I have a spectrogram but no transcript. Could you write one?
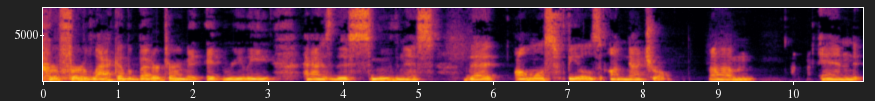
for for lack of a better term, it it really has this smoothness that almost feels unnatural, um, and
